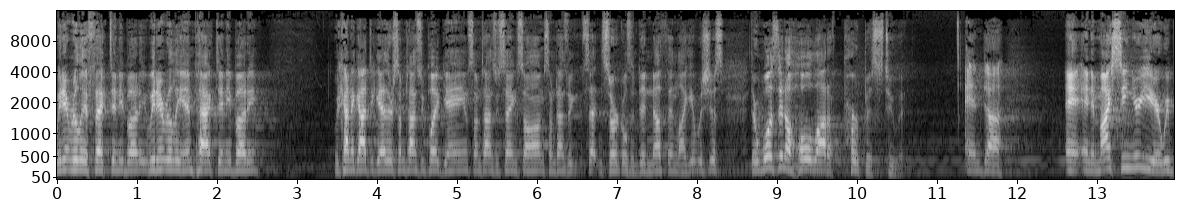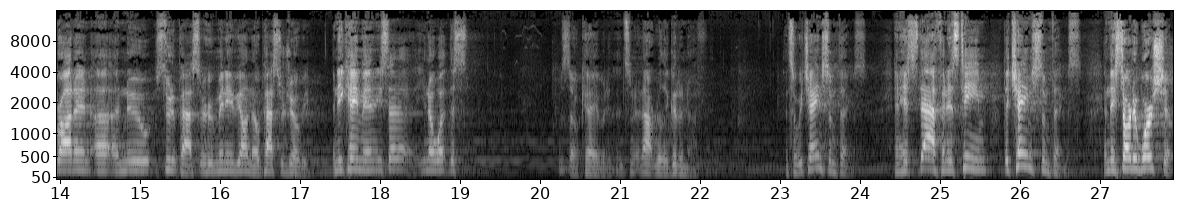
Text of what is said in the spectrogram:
We didn't really affect anybody, we didn't really impact anybody. We kind of got together. Sometimes we played games, sometimes we sang songs, sometimes we sat in circles and did nothing. Like it was just, there wasn't a whole lot of purpose to it. And, uh, and, and in my senior year, we brought in a, a, new student pastor who many of y'all know, Pastor Joby. And he came in and he said, uh, You know what? This, this is okay, but it's not really good enough. And so we changed some things. And his staff and his team, they changed some things. And they started worship.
